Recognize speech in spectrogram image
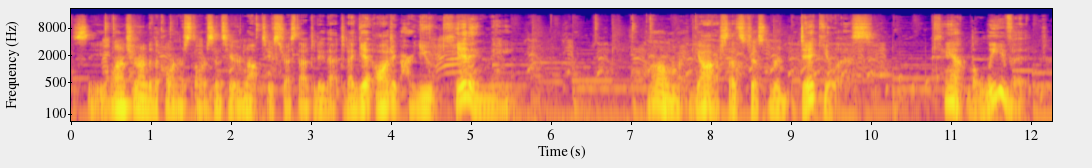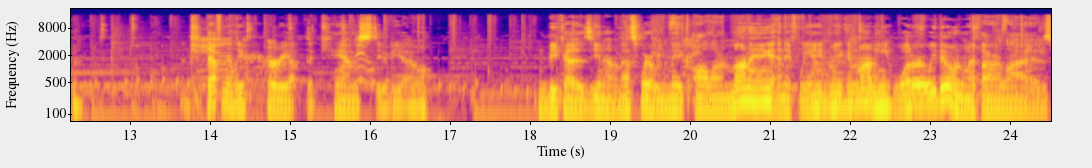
See, why don't you run to the corner store since you're not too stressed out to do that? Did I get Audrey? Are you kidding me? Oh my gosh, that's just ridiculous. Can't believe it. Definitely hurry up the cam studio. Because, you know, that's where we make all our money, and if we ain't making money, what are we doing with our lives?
